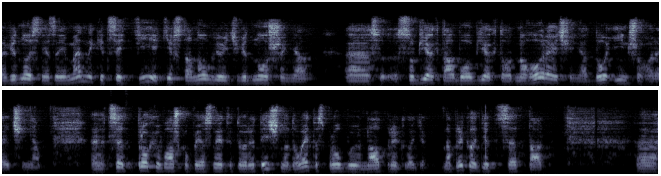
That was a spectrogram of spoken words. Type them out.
Відносні займенники це ті, які встановлюють відношення е, суб'єкта або об'єкта одного речення до іншого речення. Е, Це трохи важко пояснити теоретично. Давайте спробую на прикладі. На прикладі це так. Е,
